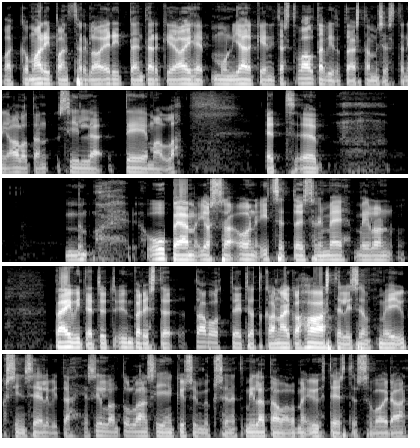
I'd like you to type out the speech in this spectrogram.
vaikka Mari Pantsarilla on erittäin tärkeä aihe mun jälkeeni tästä valtavirtaistamisesta, niin aloitan sillä teemalla. Et, UPM, jossa on itse töissä, niin me, meillä on päivitetyt ympäristötavoitteet, jotka on aika haasteellisia, mutta me ei yksin selvitä. Ja silloin tullaan siihen kysymykseen, että millä tavalla me yhteistyössä voidaan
